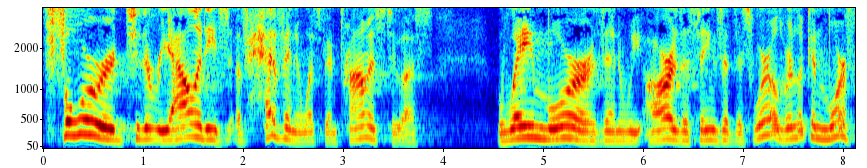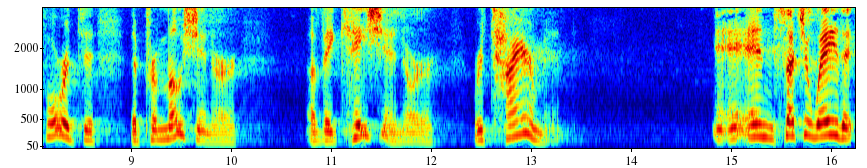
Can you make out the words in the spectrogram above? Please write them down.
forward to the realities of heaven and what's been promised to us way more than we are the things of this world. We're looking more forward to the promotion or a vacation or retirement in such a way that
